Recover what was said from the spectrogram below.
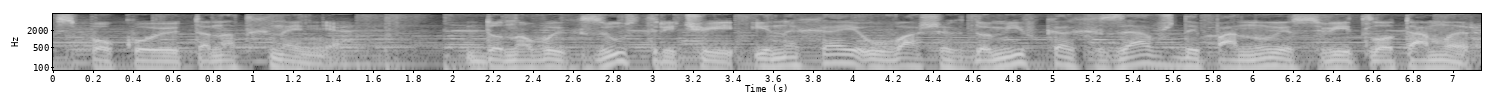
спокою та натхнення. До нових зустрічей, і нехай у ваших домівках завжди панує світло та мир.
